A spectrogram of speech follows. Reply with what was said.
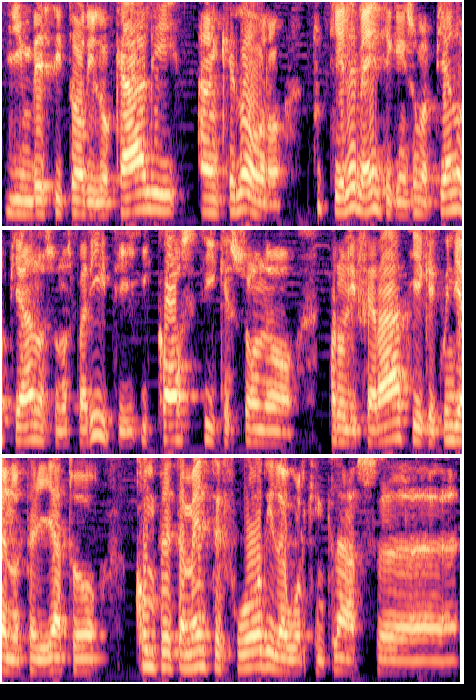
gli investitori locali anche loro, tutti elementi che insomma piano piano sono spariti, i costi che sono proliferati e che quindi hanno tagliato completamente fuori la working class eh,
